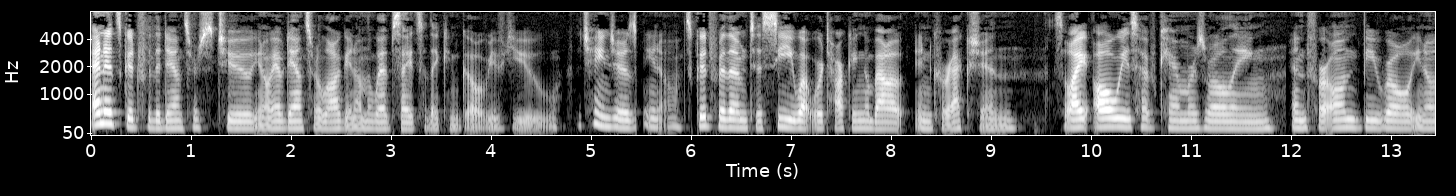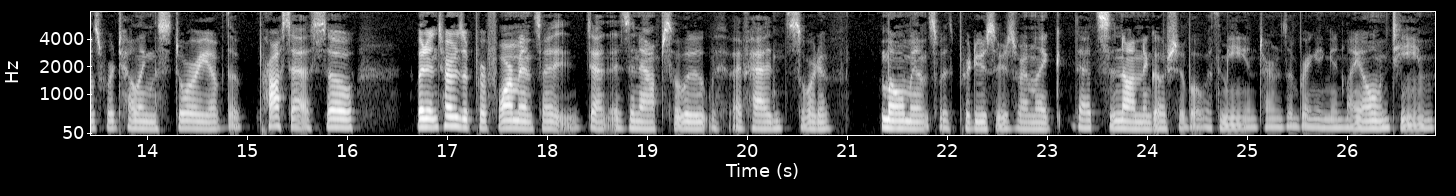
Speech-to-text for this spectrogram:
And it's good for the dancers too. You know, we have dancer login on the website so they can go review the changes. You know, it's good for them to see what we're talking about in correction so I always have cameras rolling, and for on B roll, you know, as we're telling the story of the process. So, but in terms of performance, I, that is an absolute. I've had sort of moments with producers where I'm like, that's non-negotiable with me in terms of bringing in my own team.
